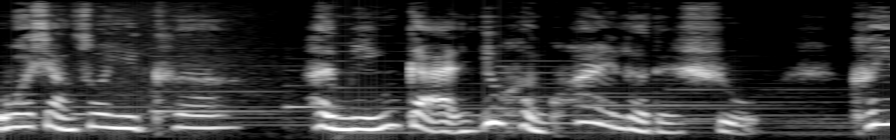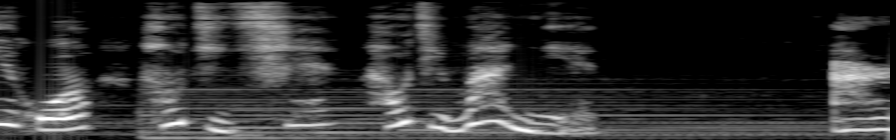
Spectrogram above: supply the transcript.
我想做一棵很敏感又很快乐的树，可以活好几千、好几万年，而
